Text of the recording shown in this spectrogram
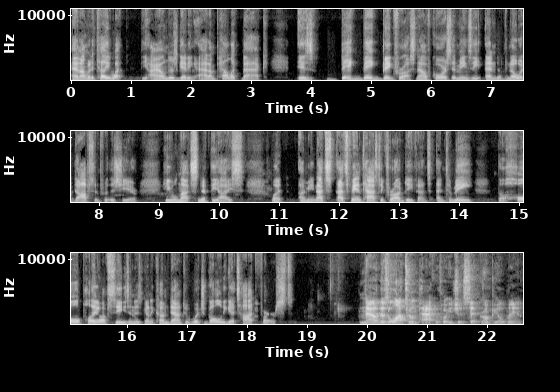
And I'm going to tell you what, the Islanders getting Adam Pelech back is big, big, big for us. Now, of course, it means the end of Noah Dobson for this year. He will not sniff the ice, but I mean that's that's fantastic for our defense. And to me, the whole playoff season is going to come down to which goalie gets hot first. Now, there's a lot to unpack with what you just said, grumpy old man.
